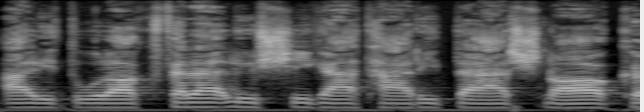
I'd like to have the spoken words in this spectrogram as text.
állítólag felelősségáthárításnak,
